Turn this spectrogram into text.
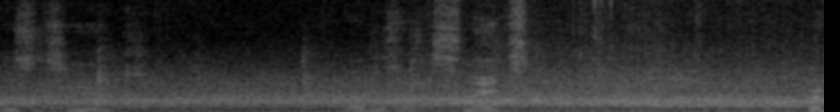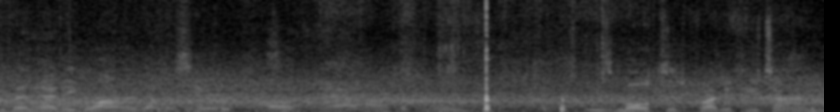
This is huge. Now this was a. Could have been that iguana that was here. Oh, yeah. He's molted quite a few times.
